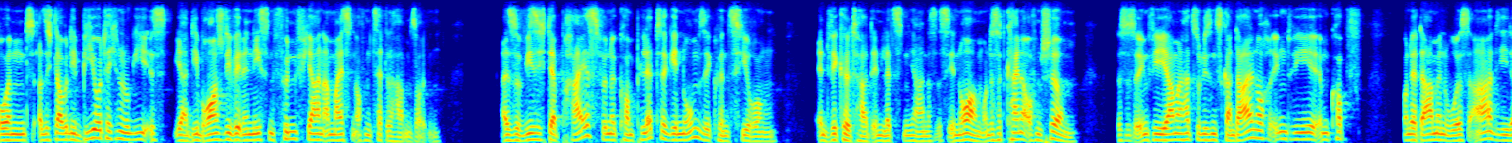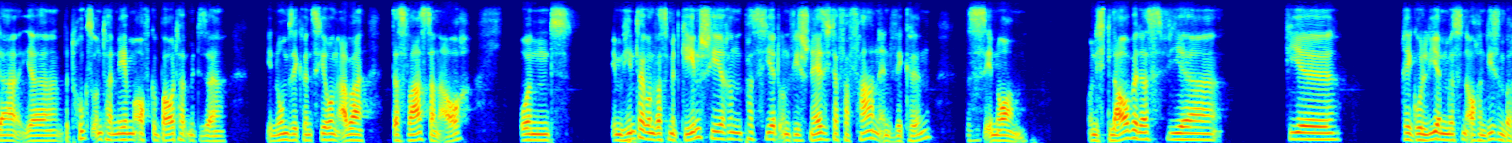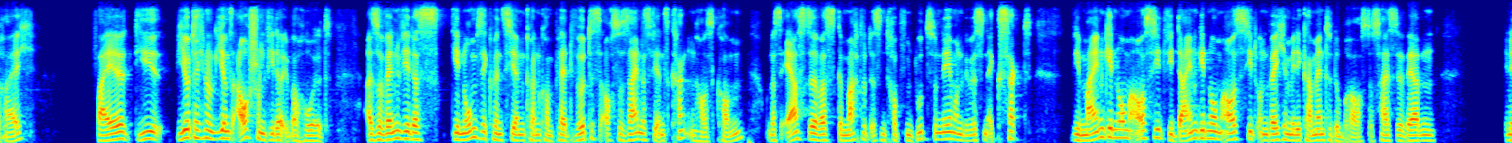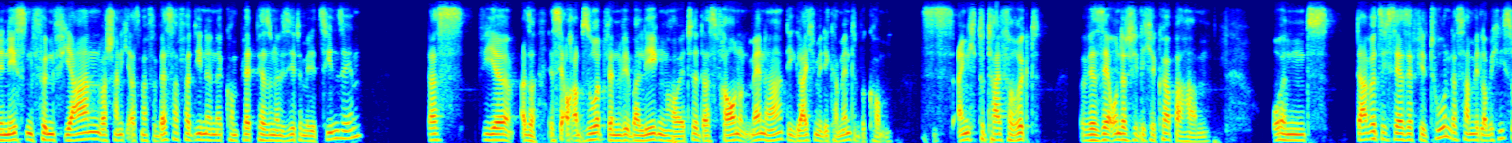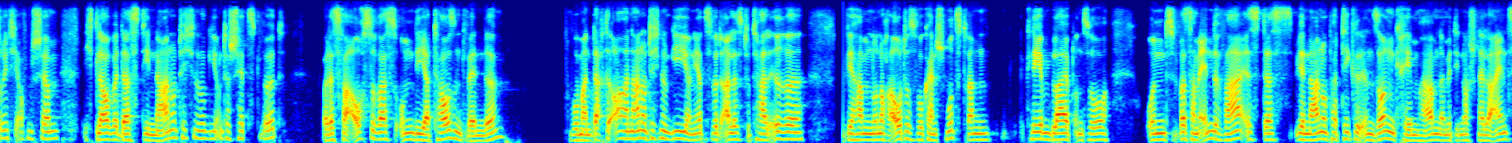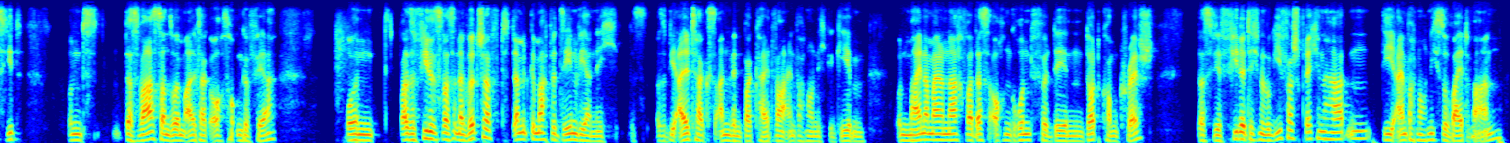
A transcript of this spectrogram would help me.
Und also ich glaube, die Biotechnologie ist ja die Branche, die wir in den nächsten fünf Jahren am meisten auf dem Zettel haben sollten. Also wie sich der Preis für eine komplette Genomsequenzierung entwickelt hat in den letzten Jahren, das ist enorm. Und das hat keiner auf dem Schirm. Das ist irgendwie, ja, man hat so diesen Skandal noch irgendwie im Kopf von der Dame in den USA, die da ihr Betrugsunternehmen aufgebaut hat mit dieser Genomsequenzierung, aber das war es dann auch. Und im Hintergrund, was mit Genscheren passiert und wie schnell sich da Verfahren entwickeln, das ist enorm. Und ich glaube, dass wir viel regulieren müssen, auch in diesem Bereich, weil die Biotechnologie uns auch schon wieder überholt. Also wenn wir das Genom sequenzieren können komplett, wird es auch so sein, dass wir ins Krankenhaus kommen. Und das Erste, was gemacht wird, ist ein Tropfen Blut zu nehmen. Und wir wissen exakt, wie mein Genom aussieht, wie dein Genom aussieht und welche Medikamente du brauchst. Das heißt, wir werden in den nächsten fünf Jahren wahrscheinlich erstmal für Besserverdienende eine komplett personalisierte Medizin sehen. Dass wir, also ist ja auch absurd, wenn wir überlegen heute, dass Frauen und Männer die gleichen Medikamente bekommen. Das ist eigentlich total verrückt, weil wir sehr unterschiedliche Körper haben. Und da wird sich sehr, sehr viel tun. Das haben wir, glaube ich, nicht so richtig auf dem Schirm. Ich glaube, dass die Nanotechnologie unterschätzt wird, weil das war auch sowas um die Jahrtausendwende, wo man dachte, oh, Nanotechnologie und jetzt wird alles total irre. Wir haben nur noch Autos, wo kein Schmutz dran kleben bleibt und so. Und was am Ende war, ist, dass wir Nanopartikel in Sonnencreme haben, damit die noch schneller einzieht. Und das war es dann so im Alltag auch so ungefähr. Und also vieles, was in der Wirtschaft damit gemacht wird, sehen wir ja nicht. Das, also die Alltagsanwendbarkeit war einfach noch nicht gegeben. Und meiner Meinung nach war das auch ein Grund für den Dotcom-Crash, dass wir viele Technologieversprechen hatten, die einfach noch nicht so weit waren.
